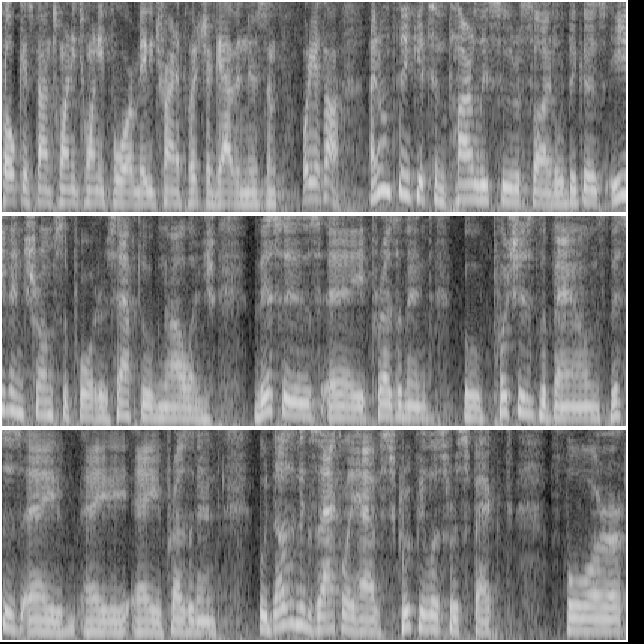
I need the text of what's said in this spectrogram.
focused on 2024, maybe trying to push a Gavin Newsom. What are your thoughts? I don't think it's entirely suicidal because even Trump supporters have to acknowledge this is a president who pushes the bounds. This is a, a, a president who doesn't exactly have scrupulous respect for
